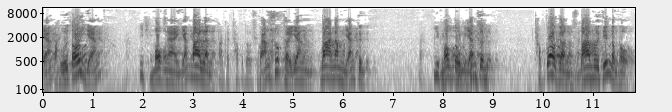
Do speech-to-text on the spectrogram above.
giảng, buổi tối giảng. Một ngày giảng ba lần. Khoảng suốt thời gian ba năm giảng kinh. Một tuần giảng kinh. Có gần 30 tiếng đồng hồ.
